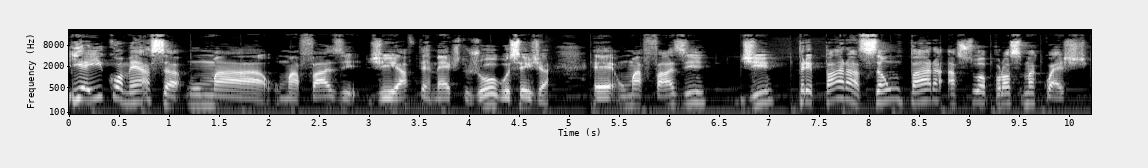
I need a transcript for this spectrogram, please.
E aí começa uma, uma fase de aftermath do jogo, ou seja, é uma fase de preparação para a sua próxima quest.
